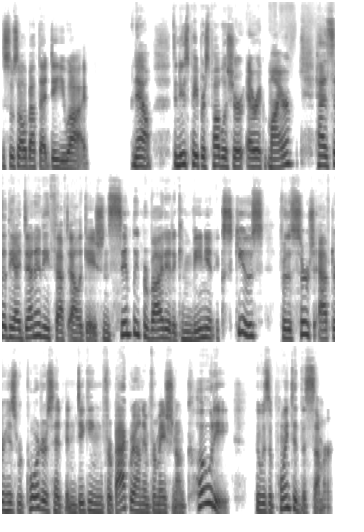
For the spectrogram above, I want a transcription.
This was all about that DUI. Now, the newspaper's publisher, Eric Meyer, has said the identity theft allegations simply provided a convenient excuse for the search after his reporters had been digging for background information on Cody, who was appointed this summer.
